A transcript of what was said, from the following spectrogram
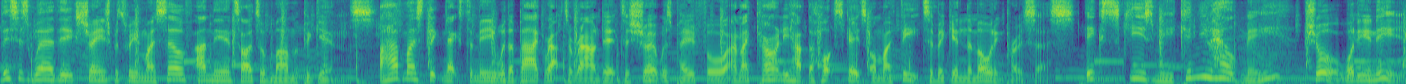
This is where the exchange between myself and the entitled mum begins. I have my stick next to me with a bag wrapped around it to show it was paid for, and I currently have the hot skates on my feet to begin the molding process. Excuse me, can you help me? Sure, what do you need?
